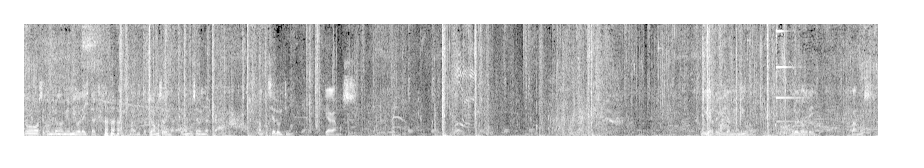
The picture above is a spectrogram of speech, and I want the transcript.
No, se comieron a mi amigo Leicester. Maldito, te vamos a vengar, te vamos a vengar. Aunque sea lo último que hagamos. Voy a revivir a mi amigo. Lo logré. Vamos.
